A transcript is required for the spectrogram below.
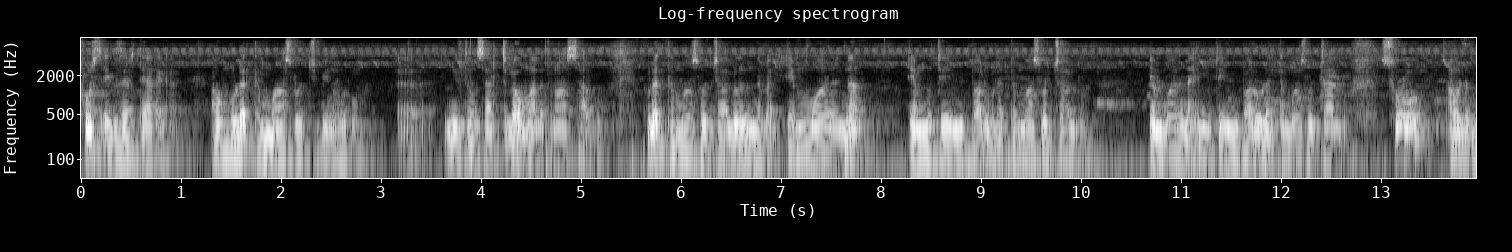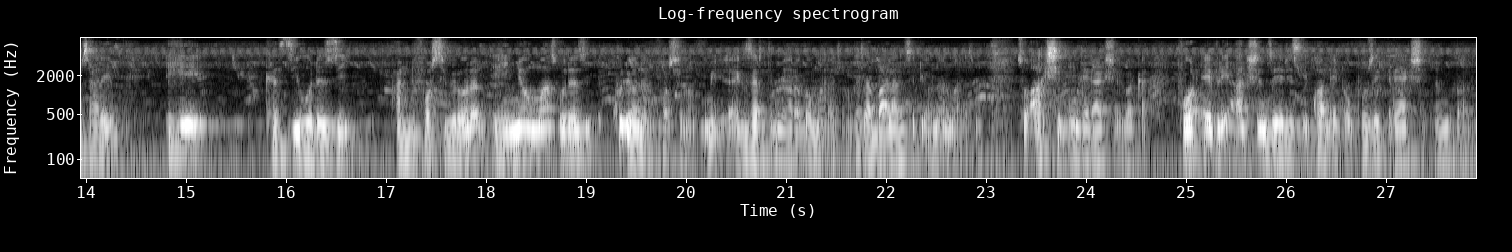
force exert ያደርጋል። አሁን ሁለት mass ኦች ቢኖሩ ኒውተን third ማለት ነው ሀሳቡ። ሁለት mass ኦች አሉን እንበል M one እና M two የሚባሉ ሁለት mass ኦች አሉ። M one እና M two የሚባሉ ሁለት mass ኦች አሉ። so አሁን ለምሳሌ ይሄ ከዚህ ወደዚህ አንድ force ቢኖረን ይሄኛው mass ወደዚህ እኩል የሆነ force ነው exert የሚያደርገው ማለት ነው። ከዛ balance ይሆናል ማለት ነው። so action and reaction በቃ for every action there is equal and opposite reaction ነው የሚባለው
